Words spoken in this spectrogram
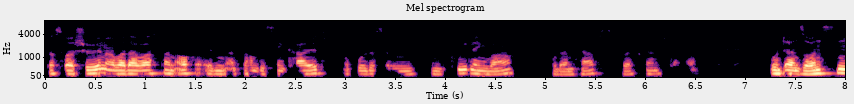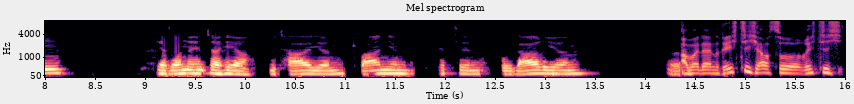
Das war schön, aber da war es dann auch eben einfach ein bisschen kalt, obwohl das im, im Frühling war oder im Herbst, ich weiß gar nicht genau. Und ansonsten der Sonne hinterher. Italien, Spanien jetzt hin, Bulgarien. Äh, aber dann richtig auch so richtig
